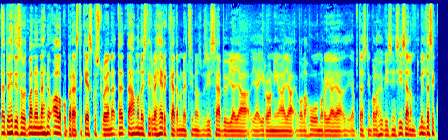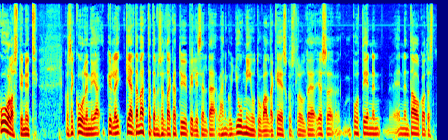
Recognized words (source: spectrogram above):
täytyy heti sanoa, että mä en ole nähnyt alkuperäistä keskustelua. Ja tämähän on monesti hirveän herkkää tämmöinen, että siinä on semmoisia sävyjä ja, ja ironiaa ja voi olla huumoria ja, ja pitäisi niin olla hyvin siinä sisällä. Mutta miltä se kuulosti nyt? Kun se kuulin, niin kyllä kieltämättä tämmöiseltä aika tyypilliseltä, vähän niin kuin jumiutuvalta keskustelulta, jossa puhuttiin ennen, ennen taukoa tästä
